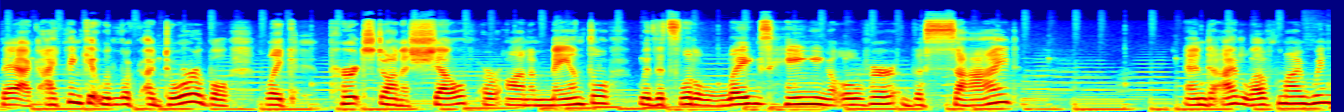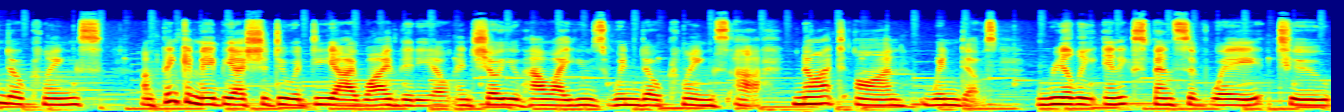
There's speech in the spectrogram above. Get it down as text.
bag. I think it would look adorable, like perched on a shelf or on a mantle with its little legs hanging over the side. And I love my window clings. I'm thinking maybe I should do a DIY video and show you how I use window clings, uh, not on windows. Really inexpensive way to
